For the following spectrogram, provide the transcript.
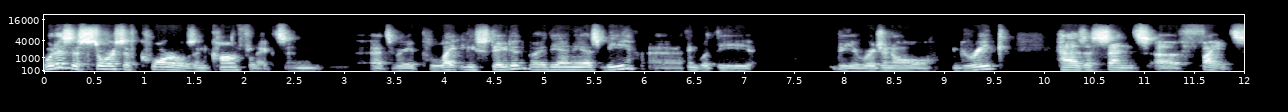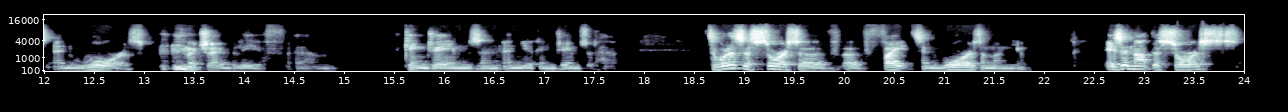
What is the source of quarrels and conflicts? And that's very politely stated by the NASB. Uh, I think with the the original Greek has a sense of fights and wars, which I believe um, King James and, and New King James would have. So, what is the source of, of fights and wars among you? Is it not the source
